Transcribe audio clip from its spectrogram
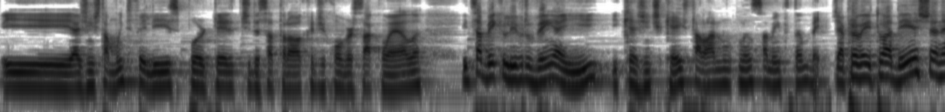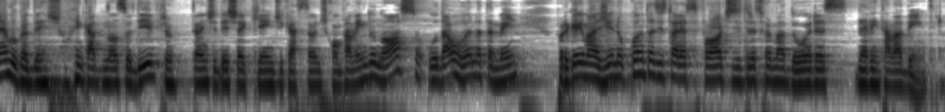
e a gente tá muito feliz por ter tido essa troca de conversar com ela e de saber que o livro vem aí e que a gente quer estar lá no lançamento também. Já aproveitou a deixa, né, Lucas? Deixa um recado do nosso livro. Então a gente deixa aqui a indicação de comprar além do nosso, o da Ohana também, porque eu imagino quantas histórias fortes e transformadoras devem estar lá dentro.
